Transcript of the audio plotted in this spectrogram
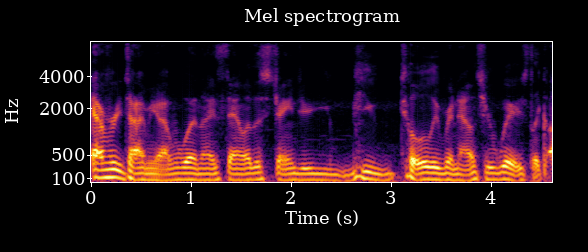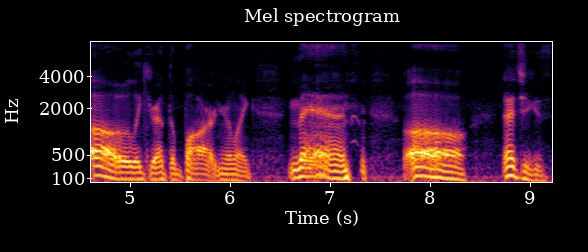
every time you have one night stand with a stranger, you you totally renounce your wish. Like, oh, like you're at the bar and you're like, "Man, oh, that chick is."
